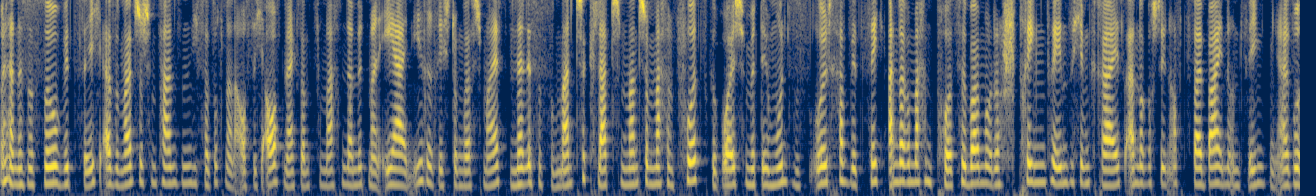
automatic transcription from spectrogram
und dann ist es so witzig. Also manche Schimpansen, die versuchen dann auf sich aufmerksam zu machen, damit man eher in ihre Richtung was schmeißt und dann ist es so, manche klatschen, manche machen Furzgeräusche mit dem Mund, das ist ultra witzig. Andere machen Purzelbäume oder springen, drehen sich im Kreis, andere stehen auf zwei Beinen und winken. Also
